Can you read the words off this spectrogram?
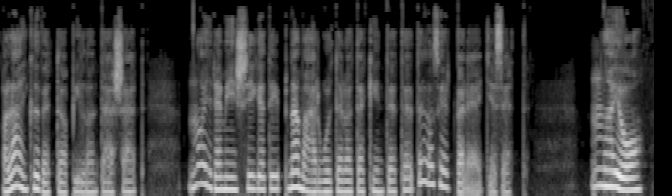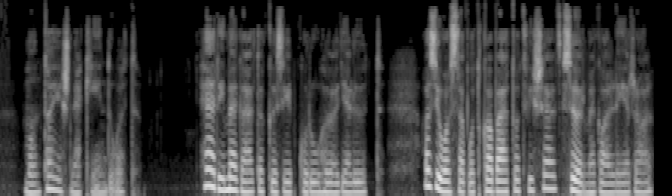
A lány követte a pillantását. Nagy reménységet épp nem árult el a tekintete, de azért beleegyezett. Na jó, mondta, és nekiindult. Harry megállt a középkorú hölgy előtt. Az jól szabott kabátot viselt, szőrme gallérral.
